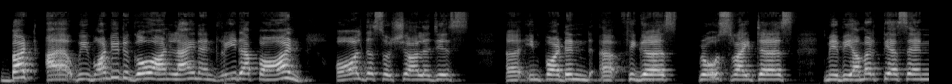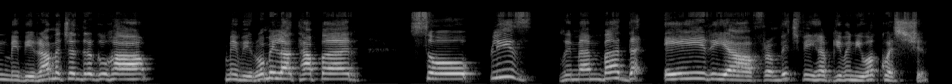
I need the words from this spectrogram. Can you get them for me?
but uh, we want you to go online and read up on all the sociologists, uh, important uh, figures, prose writers, maybe Amartya Sen, maybe Ramachandra Guha, maybe Romila Thapar. So please remember the area from which we have given you a question.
